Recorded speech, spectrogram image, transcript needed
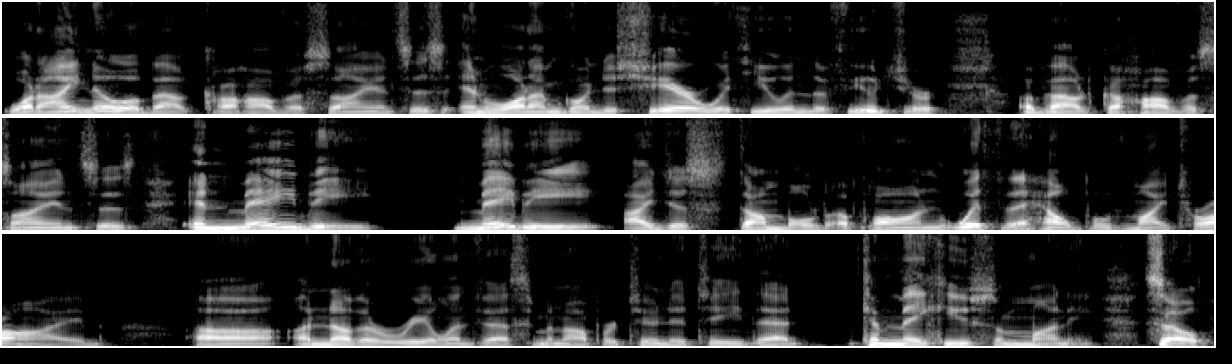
what I know about Cassava Sciences and what I'm going to share with you in the future about Cassava Sciences. And maybe, maybe I just stumbled upon, with the help of my tribe, uh, another real investment opportunity that can make you some money. So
